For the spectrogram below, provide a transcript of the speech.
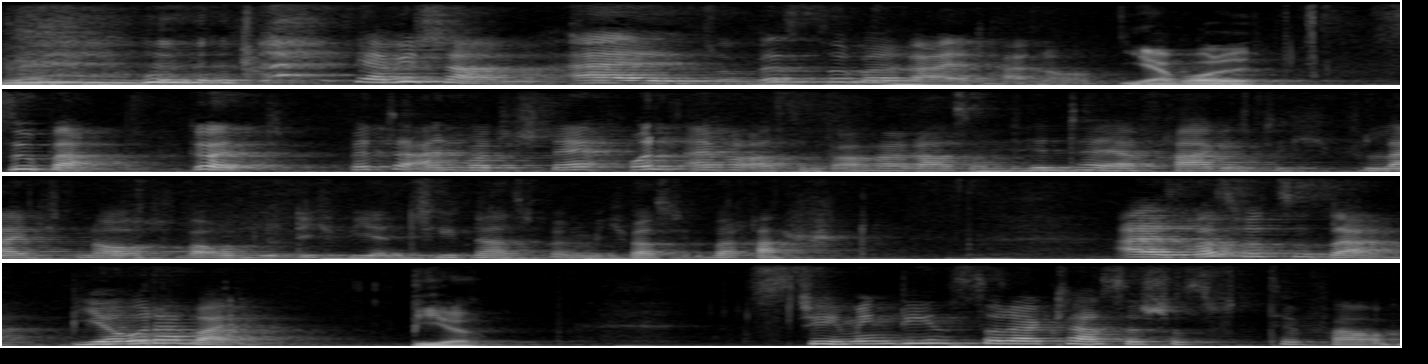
Ja. ja, wir schauen mal. Also, bist du bereit, Hanno? Jawohl. Super, gut. Bitte antworte schnell und einfach aus dem Bauch heraus. Und hinterher frage ich dich vielleicht noch, warum du dich wie entschieden hast, wenn mich was überrascht. Also, was würdest du sagen? Bier oder Wein? Bier. Streamingdienst oder klassisches TV?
